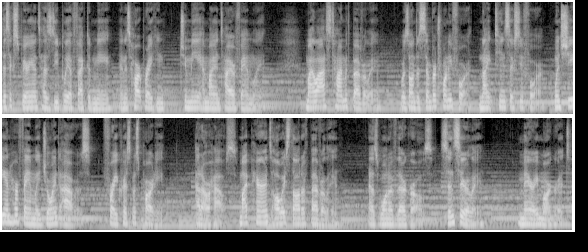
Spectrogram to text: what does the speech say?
this experience has deeply affected me and is heartbreaking to me and my entire family. My last time with Beverly was on December 24, 1964, when she and her family joined ours for a Christmas party at our house. My parents always thought of Beverly as one of their girls. Sincerely, Mary Margaret.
